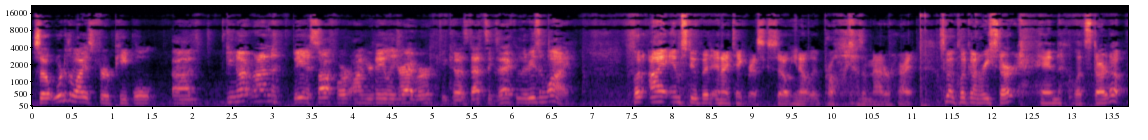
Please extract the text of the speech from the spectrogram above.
So word of the wise for people, uh, do not run beta software on your daily driver because that's exactly the reason why. But I am stupid and I take risks, so you know it probably doesn't matter. All right, let's go and click on restart and let's start it up.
